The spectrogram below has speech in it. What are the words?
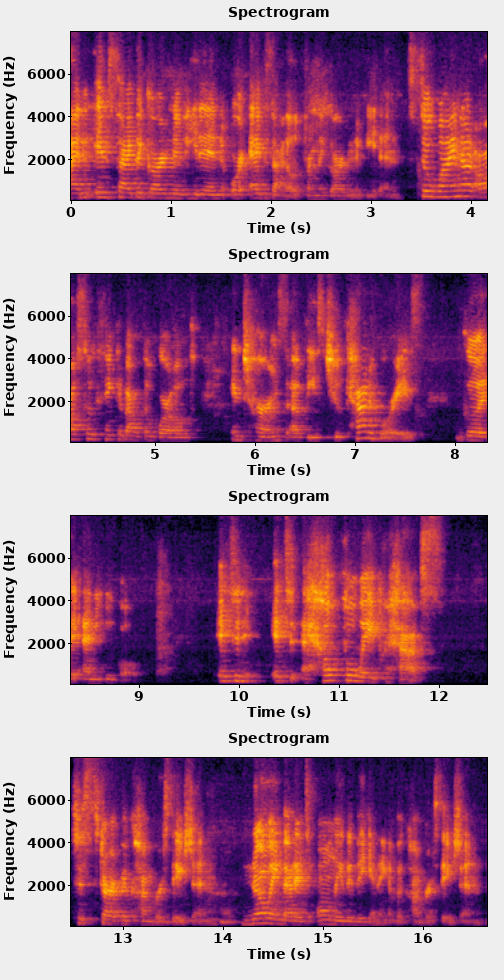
and inside the Garden of Eden or exiled from the Garden of Eden. So, why not also think about the world in terms of these two categories, good and evil? It's, an, it's a helpful way, perhaps, to start the conversation, knowing that it's only the beginning of the conversation.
